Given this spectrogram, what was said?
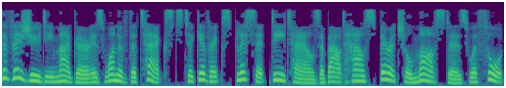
The Visuddhimagga is one of the texts to give explicit details about how spiritual masters were thought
